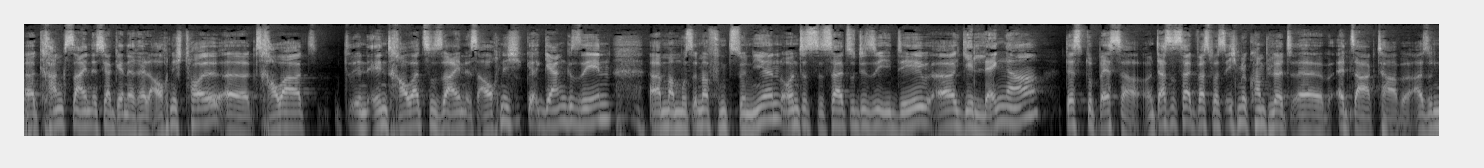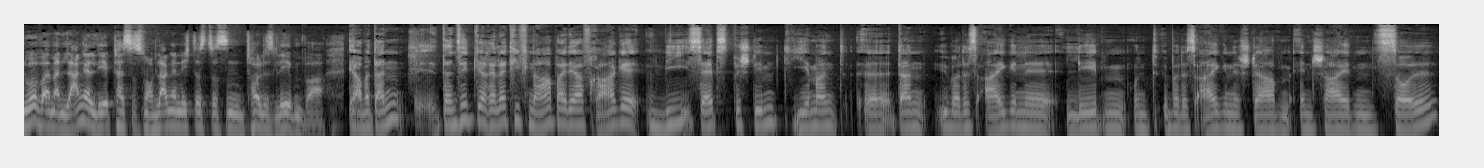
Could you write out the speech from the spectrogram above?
Äh, krank sein ist ja generell auch nicht toll. Äh, Trauer, in, in Trauer zu sein, ist auch nicht gern gesehen. Äh, man muss immer funktionieren und es ist halt so diese Idee, äh, je länger desto besser. Und das ist halt was, was ich mir komplett äh, entsagt habe. Also nur weil man lange lebt, heißt das noch lange nicht, dass das ein tolles Leben war. Ja, aber dann, dann sind wir relativ nah bei der Frage, wie selbstbestimmt jemand äh, dann über das eigene Leben und über das eigene Sterben entscheiden soll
